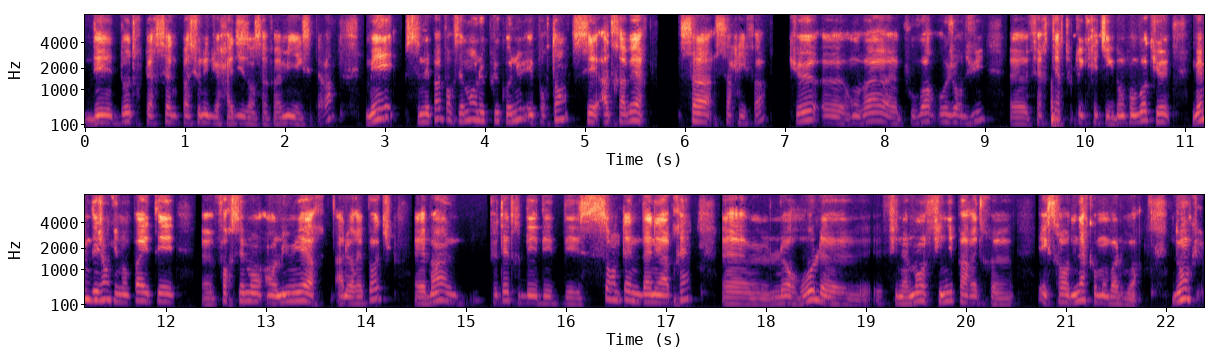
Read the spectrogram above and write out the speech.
d'autres personnes passionnées du hadith dans sa famille, etc. Mais ce n'est pas forcément le plus connu et pourtant c'est à travers sa sahifa que euh, on va pouvoir aujourd'hui euh, faire taire toutes les critiques. Donc on voit que même des gens qui n'ont pas été euh, forcément en lumière à leur époque, eh ben peut-être des, centaines d'années après, leur rôle finalement finit par être extraordinaire comme on va le voir. Donc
